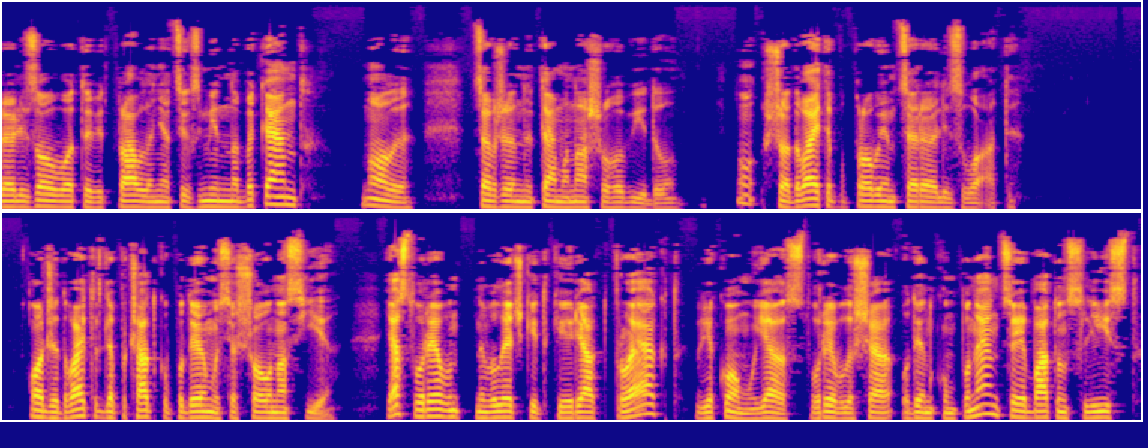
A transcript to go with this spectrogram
реалізовувати відправлення цих змін на бекенд. Ну, але це вже не тема нашого відео. Ну що, давайте попробуємо це реалізувати. Отже, давайте для початку подивимося, що у нас є. Я створив невеличкий такий React проект, в якому я створив лише один компонент, це є buttons list,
